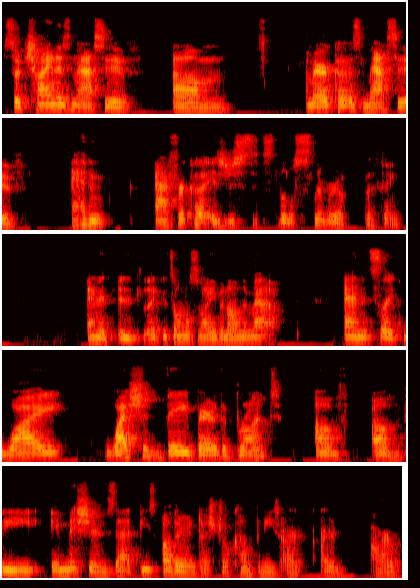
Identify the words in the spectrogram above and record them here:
So China's massive, um, America's massive, and Africa is just this little sliver of a thing. And it, it like it's almost not even on the map. And it's like why why should they bear the brunt of of the emissions that these other industrial companies are are are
